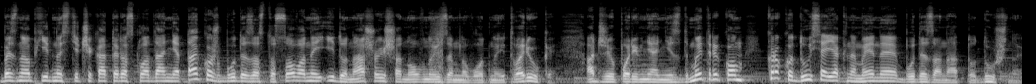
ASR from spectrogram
без необхідності чекати розкладання також буде застосований і до нашої шановної земноводної тварюки. Адже у порівнянні з Дмитриком, крокодуся, як на мене, буде занадто душною.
